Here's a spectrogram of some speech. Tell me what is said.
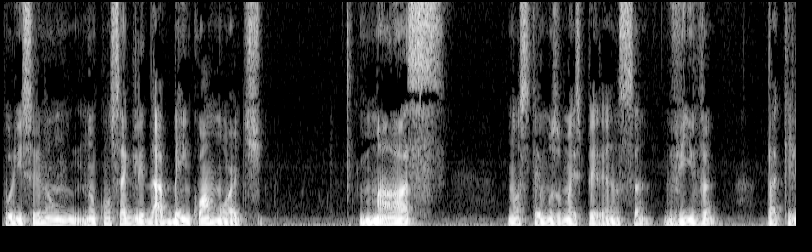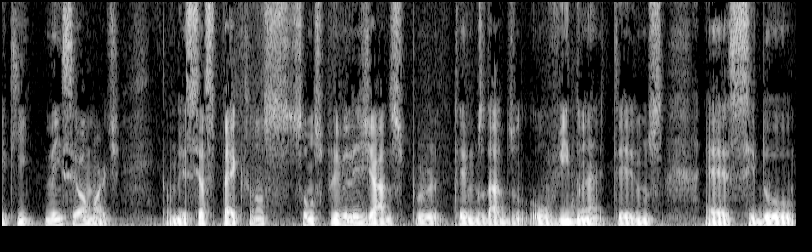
por isso ele não, não consegue lidar bem com a morte. Mas nós temos uma esperança viva daquele que venceu a morte. Então, nesse aspecto, nós somos privilegiados por termos dado ouvido, né? termos é, sido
